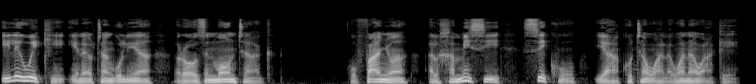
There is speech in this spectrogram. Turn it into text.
ile wiki inayotangulia rosenmontag. Hufanywa alhamisi siku ya kutawala wanawake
